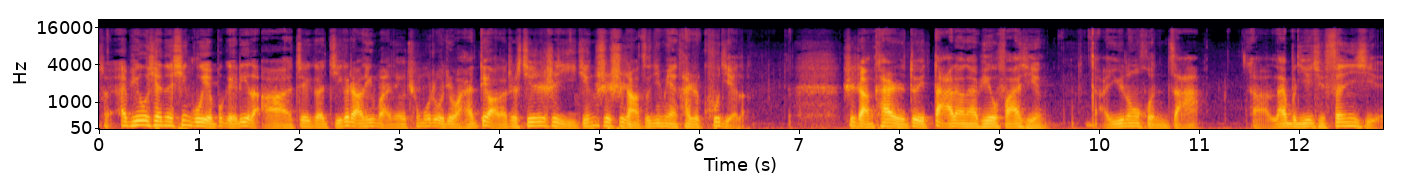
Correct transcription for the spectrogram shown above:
所以 IPO 现在新股也不给力了啊，这个几个涨停板就撑不住，就往下掉了。这其实是已经是市场资金面开始枯竭了，市场开始对大量的 IPO 发行啊鱼龙混杂啊，来不及去分析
